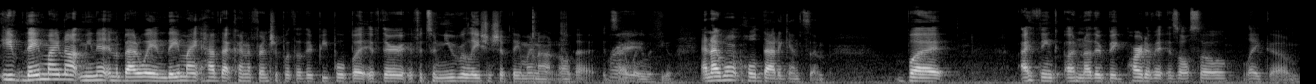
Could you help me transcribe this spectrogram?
if they might not mean it in a bad way and they might have that kind of friendship with other people but if they're if it's a new relationship they might not know that it's that way with you and i won't hold that against them but i think another big part of it is also like um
